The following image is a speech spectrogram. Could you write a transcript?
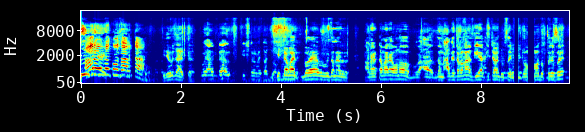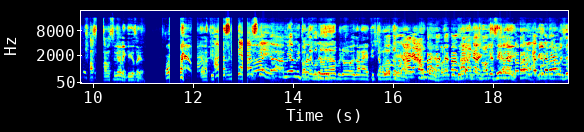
দুইবার আরে এটা কোস আরেকটা। ওই আরেকটা কৃষ্ণের ভাই কৃষ্ণাবাই দয়া ওইখানের আর একটা মনে তারা না গিয়া কৃষ্ণাবাই ঢুকছে। ধরতে গেছে আস্তে আস্তে গেছে এবার আজকে আমি আর মিটু করতে গেলে ভিডিও জানা কৃষ্ণ বলে হতে পারে তারপরে কুদুরে আমরা সহ গেছি গেলে আগে বলে লাইছে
